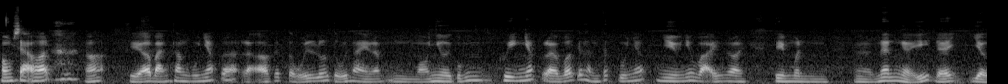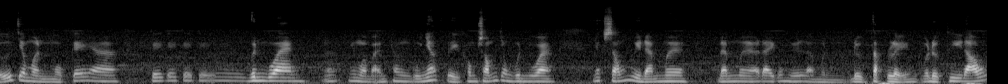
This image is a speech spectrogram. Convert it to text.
không sao hết đó thì ở bản thân của nhất á, là ở cái tuổi lứa tuổi này là mọi người cũng khuyên nhất là với cái thành tích của nhất nhiều như vậy rồi thì mình Ờ, nên nghỉ để giữ cho mình một cái à, cái cái cái cái vinh quang đó. nhưng mà bản thân của nhất thì không sống trong vinh quang nhất sống vì đam mê đam mê ở đây có nghĩa là mình được tập luyện và được thi đấu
